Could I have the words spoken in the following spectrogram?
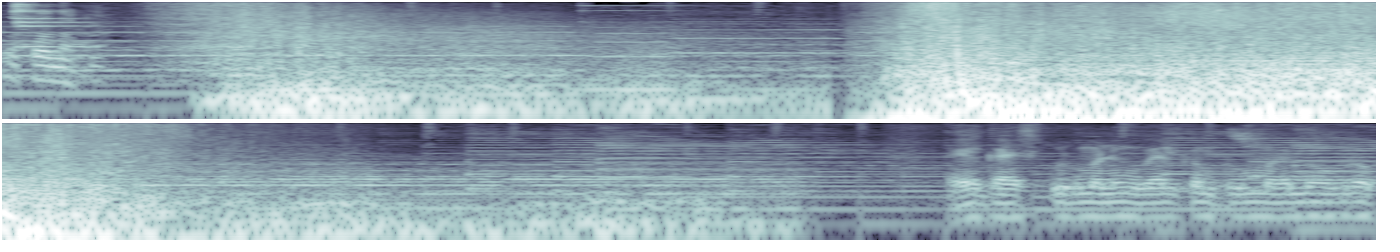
Nasaan ako? Guys, good morning, welcome to my નો બ્લોગ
